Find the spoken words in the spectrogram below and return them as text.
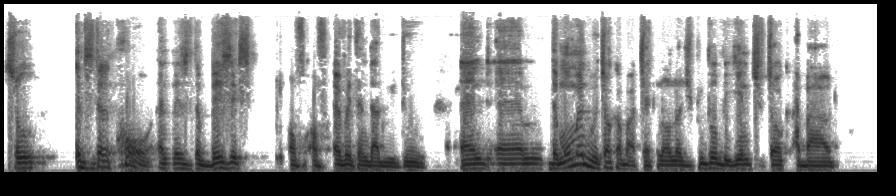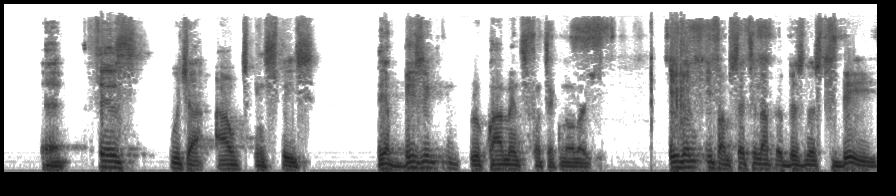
So it's the core and it's the basics of, of everything that we do. And um, the moment we talk about technology, people begin to talk about uh, things which are out in space. They are basic requirements for technology. Even if I'm setting up a business today,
